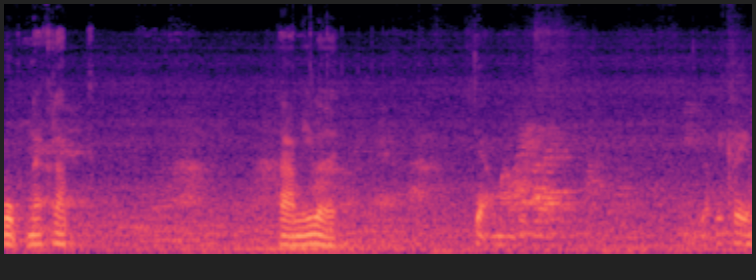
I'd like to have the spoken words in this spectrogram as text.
บุกนะครับ ตามนี้เลย แจกมาบุกเดี๋ยวไปเคลม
